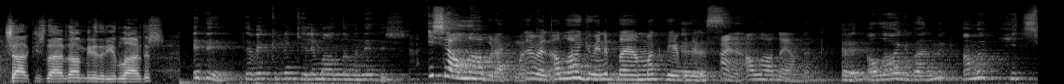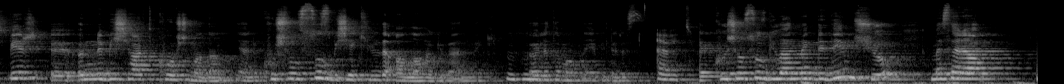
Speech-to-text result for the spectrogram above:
şarkıcılardan biridir yıllardır. Edi, tevekkülün kelime anlamı nedir? İşi Allah'a bırakmak. Evet Allah'a güvenip dayanmak diyebiliriz. Aynen Allah'a dayanmak. Evet, Allah'a güvenmek ama hiçbir e, önüne bir şart koşmadan yani koşulsuz bir şekilde Allah'a güvenmek. Öyle tamamlayabiliriz. Evet. E, Koşulsuz güvenmek dediğim şu. Mesela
